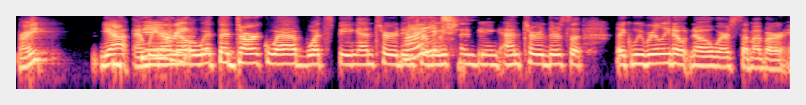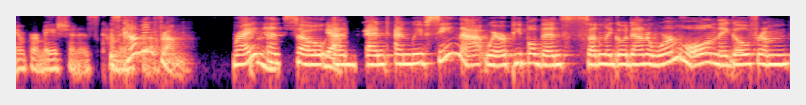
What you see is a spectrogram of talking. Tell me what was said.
right? Yeah, and we don't know with the dark web what's being entered, Right? information being entered. There's a like we really don't know where some of our information is coming, It's coming coming from. Right Mhm. and so Yeah. and and and we've seen that where people then suddenly go down a wormhole and they go from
